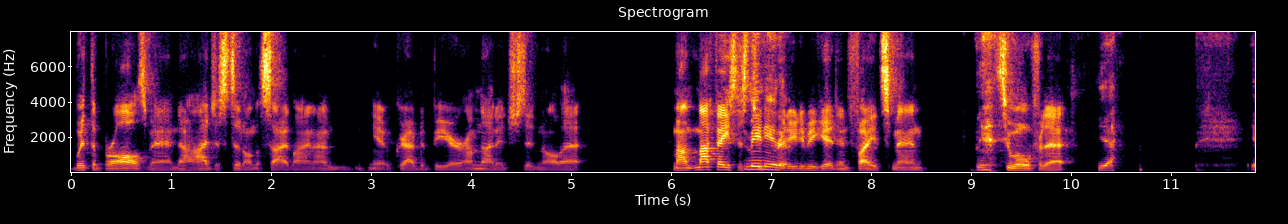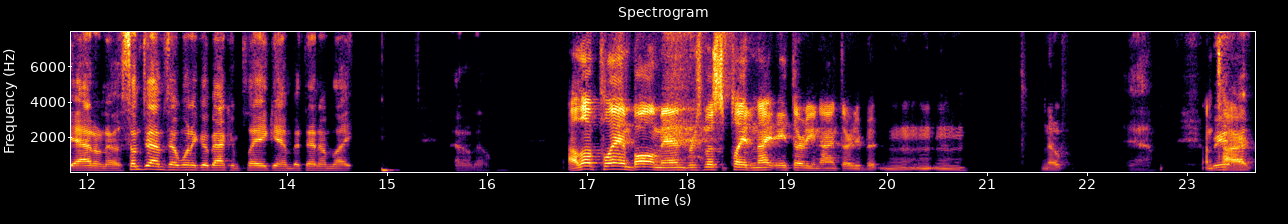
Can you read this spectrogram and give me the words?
with the brawls, man, no, I just stood on the sideline. I'm you know grabbed a beer. I'm not interested in all that. My my face is Me too neither. pretty to be getting in fights, man. too old for that. Yeah. Yeah, I don't know. Sometimes I want to go back and play again, but then I'm like, I don't know. I love playing ball, man. We're supposed to play tonight, 8 9 but mm, mm, mm. Nope. Yeah. I'm We- tired.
